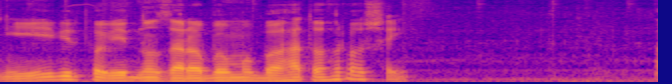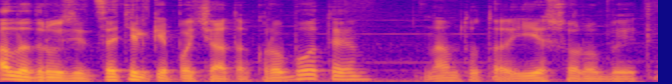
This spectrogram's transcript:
і відповідно заробимо багато грошей. Але, друзі, це тільки початок роботи, нам тут є що робити.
